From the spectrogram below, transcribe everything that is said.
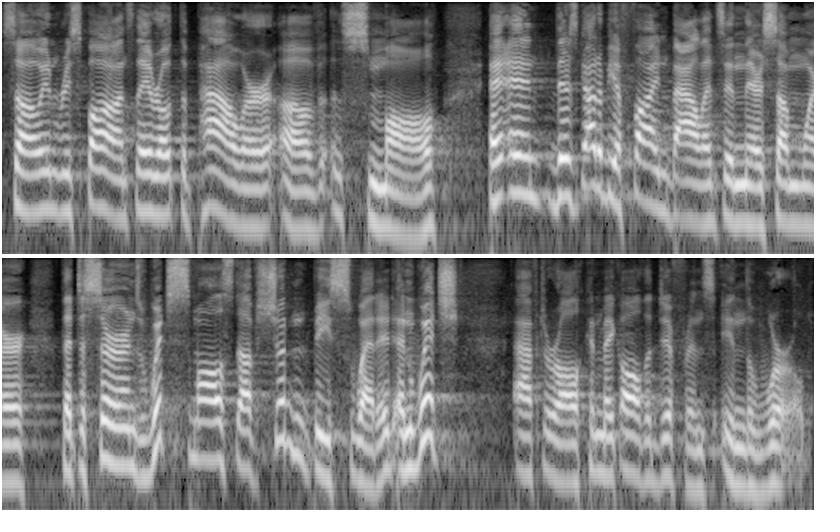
so in response, they wrote The Power of Small. And, and there's got to be a fine balance in there somewhere that discerns which small stuff shouldn't be sweated and which, after all, can make all the difference in the world.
